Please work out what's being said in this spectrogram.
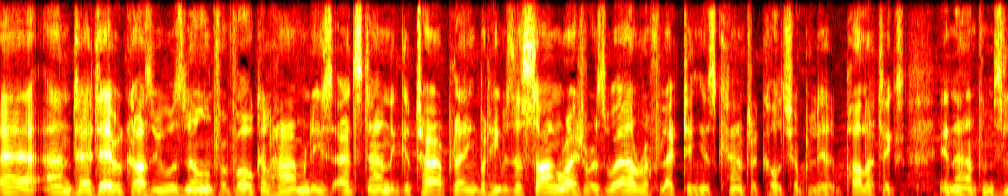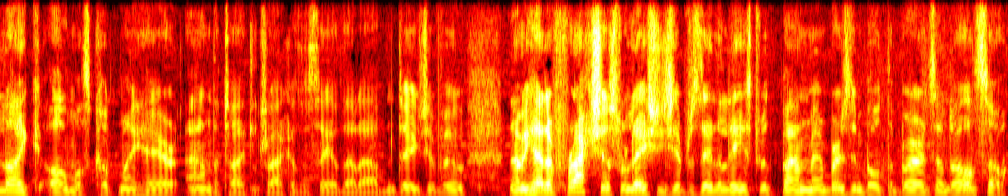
Uh, and uh, David Crosby was known for vocal harmonies, outstanding guitar playing, but he was a songwriter as well, reflecting his counterculture polit- politics in anthems like Almost Cut My Hair and the title track, as I say, of that album, Deja Vu. Now, he had a fractious relationship, to say the least, with band members in both the Byrds and also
